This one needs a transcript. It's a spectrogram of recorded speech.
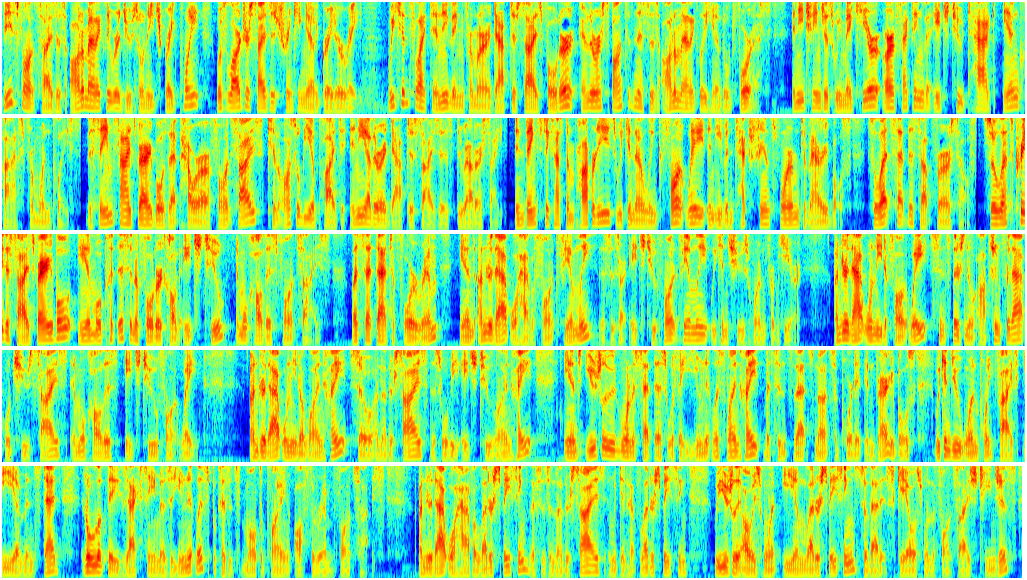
These font sizes automatically reduce on each breakpoint, with larger sizes shrinking at a greater rate. We can select anything from our adaptive size folder and the responsiveness is automatically handled for us. Any changes we make here are affecting the H2 tag and class from one place. The same size variables that power our font size can also be applied to any other adaptive sizes throughout our site. And thanks to custom properties, we can now link font weight and even text transform to variables. So let's set this up for ourselves. So let's create a size variable and we'll put this in a folder called H2 and we'll call this font size. Let's set that to 4 rem, and under that we'll have a font family. This is our H2 font family. We can choose one from here. Under that, we'll need a font weight. Since there's no option for that, we'll choose size, and we'll call this H2 font weight. Under that, we'll need a line height, so another size. This will be H2 line height. And usually we'd want to set this with a unitless line height, but since that's not supported in variables, we can do 1.5 EM instead. It'll look the exact same as a unitless because it's multiplying off the rem font size. Under that, we'll have a letter spacing. This is another size, and we can have letter spacing. We usually always want EM letter spacing so that it scales when the font size changes.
